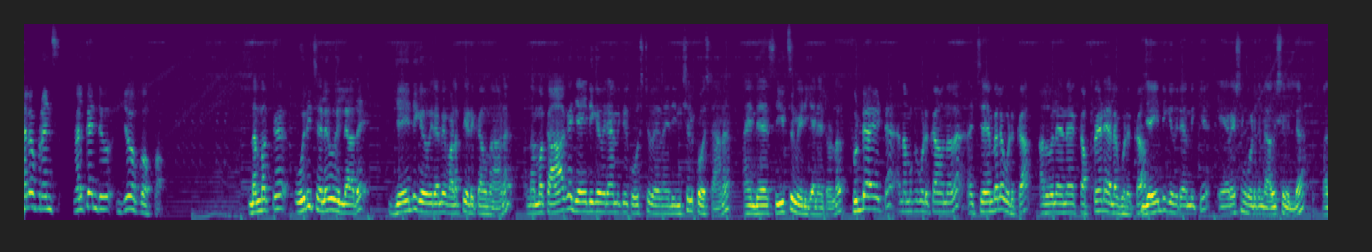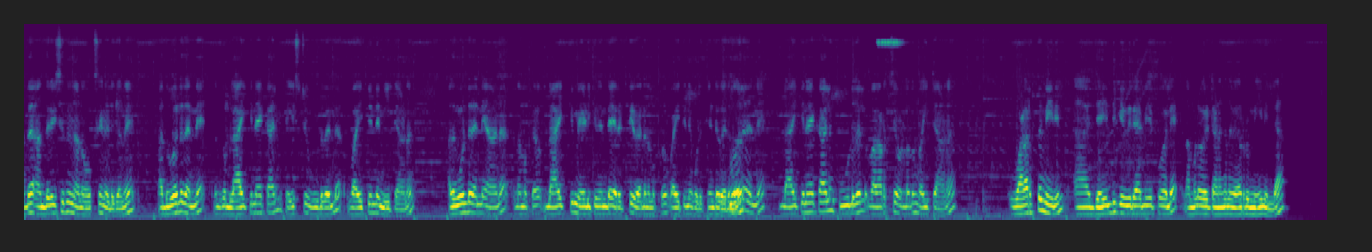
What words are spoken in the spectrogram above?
Hello friends welcome to ജോ കോഫ നമുക്ക് ഒരു ചെലവുമില്ലാതെ ജയന്തി ഗൗരാമി വളർത്തിയെടുക്കാവുന്നതാണ്. നമുക്ക് ആകെ ജയന്തി ഗൗരാമിക്ക് കോസ്റ്റ് വരുന്നത് അതിന്റെ ഇനിഷ്യൽ കോസ്റ്റ് ആണ്. അതിന്റെ സീഡ്സ് മേടിക്കാനായിട്ടുള്ളത് ഫുഡായിട്ട് നമുക്ക് കൊടുക്കാവുന്നത് ചേമ്പല കൊടുക്കാം. അതുപോലെ തന്നെ കപ്പയുടെ ഇല കൊടുക്കാം. ജയന്തി ഗൗരാമിക്ക് എയറേഷൻ കൊടുക്കേണ്ട ആവശ്യമില്ല. അത് അന്തരീക്ഷത്തിൽ നിന്നാണ് ഓക്സിജൻ എടുക്കുന്നത്. അതുപോലെ തന്നെ നമുക്ക് ബ്ലാക്കിനേക്കാളും ടേസ്റ്റ് കൂടുതൽ വൈറ്റിന്റെ മീറ്റ് ആണ്. അതുകൊണ്ട് തന്നെയാണ് നമുക്ക് ബ്ലാക്ക് മേടിക്കുന്നതിന്റെ ഇരട്ടി വരെ നമുക്ക് വൈറ്റിന് കൊടുക്കേണ്ടി വരുന്നത്. അതുപോലെ തന്നെ ബ്ലാക്കിനേക്കാളും കൂടുതൽ വളർച്ചയുള്ളതും വൈറ്റ് ആണ്. വളർത്തു മീനിൽ ജയിന്റ് കിവിരാമിയെ പോലെ നമ്മൾ പോയിട്ട് ഇണങ്ങുന്ന വേറൊരു മീനില്ല.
